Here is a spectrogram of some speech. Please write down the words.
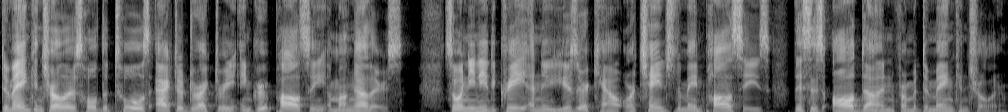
Domain controllers hold the tools Active Directory and group policy, among others. So when you need to create a new user account or change domain policies, this is all done from a domain controller.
